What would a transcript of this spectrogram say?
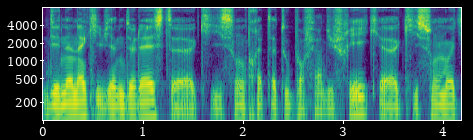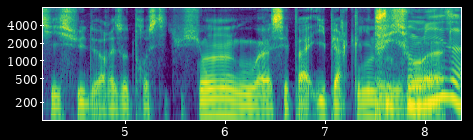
des nanas qui viennent de l'Est, euh, qui sont prêtes à tout pour faire du fric, euh, qui sont moitié issues de réseaux de prostitution, où euh, c'est pas hyper clean au Plus niveau, euh, soumise.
